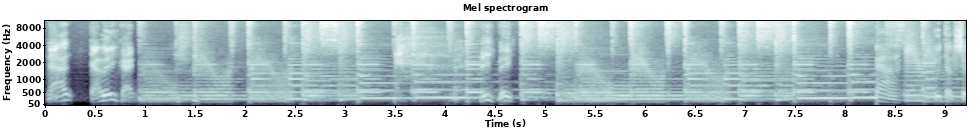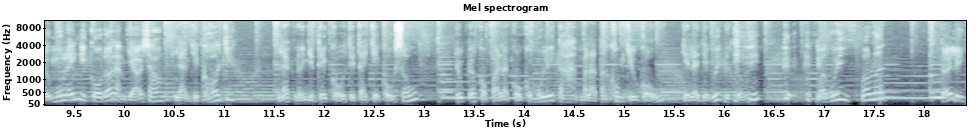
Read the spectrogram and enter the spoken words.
Nè cạn ly Cạn. Đi. Đi. Ca Quynh thật sự muốn lấy Nico đó làm vợ sao? Làm gì có chứ. Lát nữa nhìn thấy cổ thì ta chê cổ xấu. Lúc đó không phải là cổ không muốn lấy ta Mà là ta không chịu cổ. Vậy là giải quyết được rồi. Quang Quy mau lên. Tới liền.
